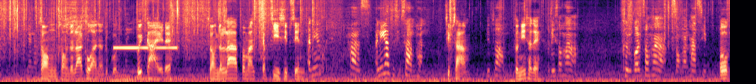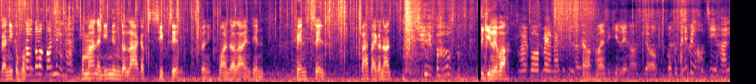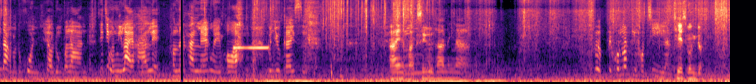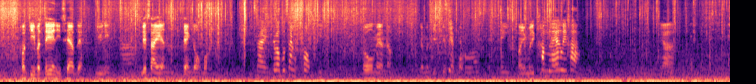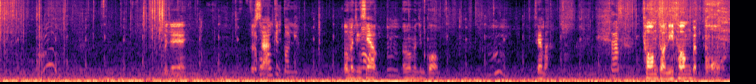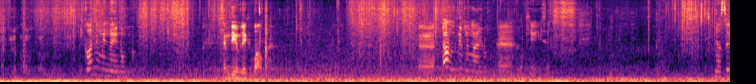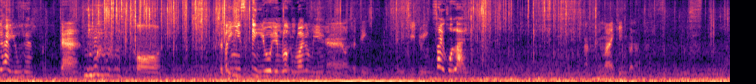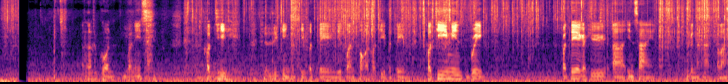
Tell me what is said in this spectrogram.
นี่นะสองสองดอลลาร์กว่าเนาะทุกคนเฮ้ยไก่เด้ สองดอลลาร์ประมาณกับสี่สิบเซนอันนี้ห้าอันนี้น่าจะสิบสามพันสิบสามสิบสามตัวนี้เท่าไหร่ตัวนี้เศร้าห้าครึ่งก้อนเศร้าห้าสองอันห้าสิบโอ้อันนี้กับซ้ำก็ว่าก้อนหนึ่งอันห้าสิบประมาณอันนี้หนึ่งดอลลาร์กับสิบเซนตัวนี้ one dollar and ten ten cents ไปไปก็นอนเปล่าจะกินเลยปะไม่บอกแม่นะที่กินเลยเอาไม่จะกินเลยเนาะเดี๋ยวก็ไปอันนี้เป็นข้าวจีฮันดังเนอะทุกคน แถวดงปลาน ที่จริงมันมีหลายฮันแหละ เขาเลือกฮันแรกเลยเพราะว่า มันอยู่ใกล้สุดไอ้เห็นมักซื้อห้านทั้างหน้า แบบเป็นคนมากกินข้าวจีอะเทสเบิ่งดูขอจีปาเต้นี่แซ่บเลยอยู่นี่มาได้ใส่อันแต่งดองบ่ใส่แต่ว่าบ่ใส่หมกฟองสิโอ้แมนเนาะเดี๋ยวมันจะเจ็บเสียบคอท้องใส่เอายังไม่ได้กินคำแรกเลยค่ะย่าเป็นยังไง รแล้สวก็ชาต้อติงกินตอนนี้เออมันจึงแซ่บอืมเออมันจึงกรอบอืมแซ่บอะครับท้องตอนนี้ท้องแบบอีกก้อนหนึ่งเป็นเนยนมเนาะน้ำดื่มเลยคือบอกนะเออแล้วน้ำดื่มมันมาอยู่เออโอเคใส่เดี๋ยวซื้อให้ยุงเฮียนจ้าคอ สมันติงมีสติ่งยูเอ็มร้อยเอ็มร้อยก็มีอ้าวสติง energy drink ใส่โคตรหลายเลยอะให้ไม้กินก่อนนะอันนั้นทุกคนวันนี้สิข้าวจีเดี๋ยวจะกินข้าวจีปาเต้ดิสวันทอดข้าวจีปาเต้ข้าวจี means break ปาเต้ก็คืออ่า inside มันเป็นอาหารฝรั่ง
